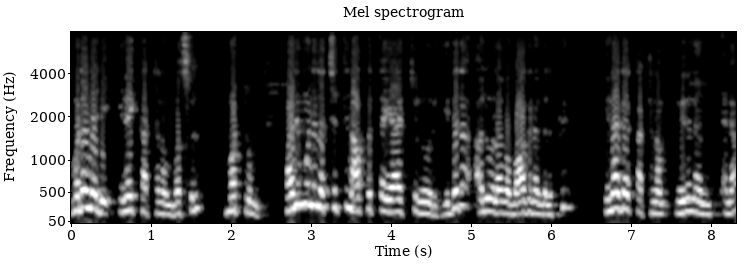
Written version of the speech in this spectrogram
உடனடி இணை கட்டணம் வசூல் மற்றும் பதிமூணு லட்சத்து நாற்பத்தி ஐயாயிரத்தி நூறு இதர அலுவலக வாகனங்களுக்கு இணக கட்டணம் நிர்ணயம் என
